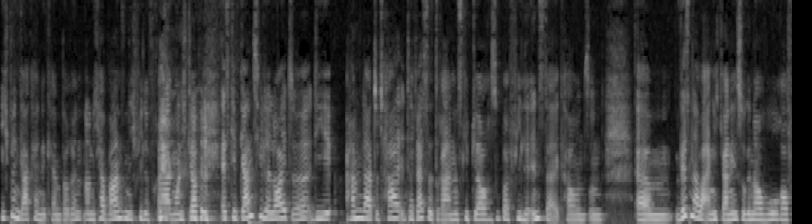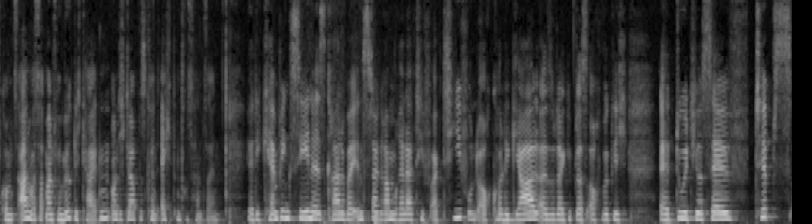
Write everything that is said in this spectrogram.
ich bin gar keine Camperin und ich habe wahnsinnig viele Fragen. Und ich glaube, es gibt ganz viele Leute, die haben da total Interesse dran. Es gibt ja auch super viele Insta-Accounts und ähm, wissen aber eigentlich gar nicht so genau, worauf kommt es an, was hat man für Möglichkeiten. Und ich glaube, es könnte echt interessant sein. Ja, die Camping-Szene ist gerade bei Instagram relativ aktiv und auch kollegial. Also da gibt es auch wirklich äh, Do-it-yourself-Tipps,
